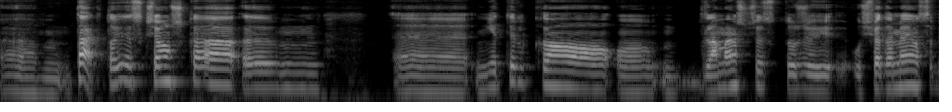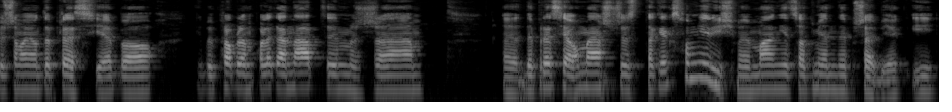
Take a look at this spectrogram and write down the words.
Um, tak, to jest książka um, e, nie tylko dla mężczyzn, którzy uświadamiają sobie, że mają depresję, bo jakby problem polega na tym, że e, depresja u mężczyzn, tak jak wspomnieliśmy, ma nieco odmienny przebieg i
